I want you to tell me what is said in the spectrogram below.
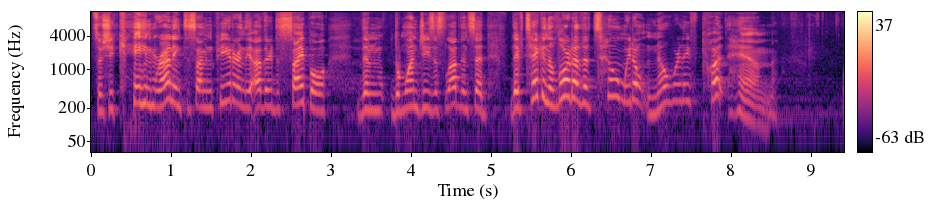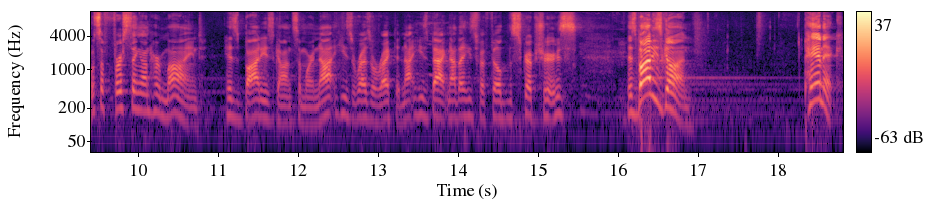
So she came running to Simon Peter and the other disciple than the one Jesus loved and said, They've taken the Lord out of the tomb. We don't know where they've put him. What's the first thing on her mind? His body's gone somewhere. Not he's resurrected, not he's back, not that he's fulfilled the scriptures. His body's gone. Panic.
